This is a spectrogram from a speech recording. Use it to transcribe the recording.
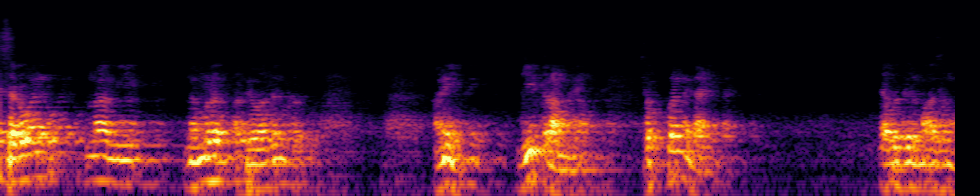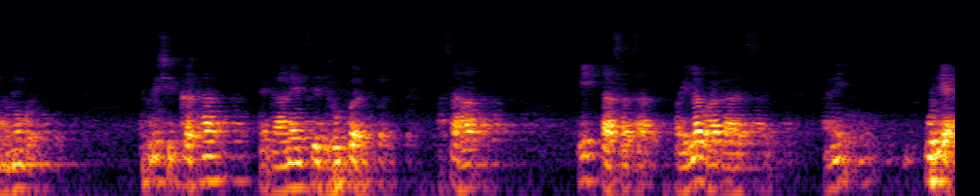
सर्वांना मी नम्र अभिवादन करतो. आणि गीत रामायण छप्पन गाणी. त्याबद्दल माझं मनोगत. थोडीशी कथा त्या गाण्याचे धूपद असा हा एक तासाचा पहिला भाग आज आणि उद्या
